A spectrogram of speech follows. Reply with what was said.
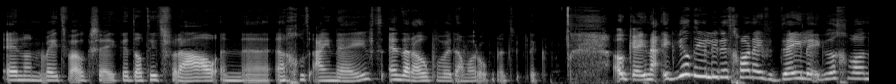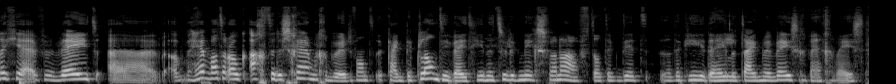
En dan weten we ook zeker dat dit verhaal een, uh, een goed einde heeft. En daar hopen we dan maar op natuurlijk. Oké, nou ik wilde jullie dit gewoon even delen. Ik wil gewoon dat je even weet uh, hè, wat er ook achter de schermen gebeurt. Want kijk, de klant die weet hier natuurlijk niks vanaf. Dat ik, dit, dat ik hier de hele tijd mee bezig ben geweest.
